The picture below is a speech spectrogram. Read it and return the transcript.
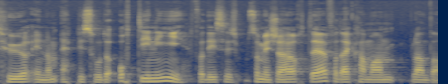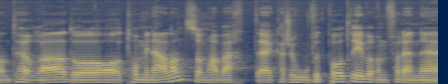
tur innom episode 89, for de som ikke har hørt det. For der kan man bl.a. høre da Tommy Nærland, som har vært eh, kanskje hovedpådriveren for denne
